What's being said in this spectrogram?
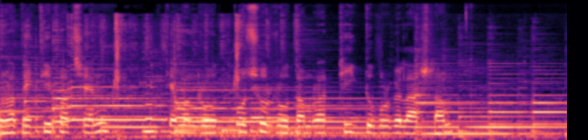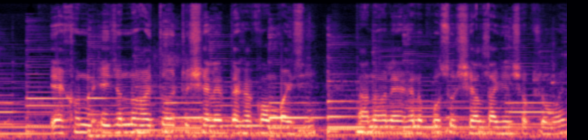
আপনারা দেখতেই পাচ্ছেন কেমন রোদ, প্রচুর রোদ। আমরা ঠিক দুপুরবেলা আসলাম। এখন এই জন্য হয়তো একটু শেলের দেখা কম পাইছি। তা নাহলে এখানে প্রচুর শেল থাকে সব সময়।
